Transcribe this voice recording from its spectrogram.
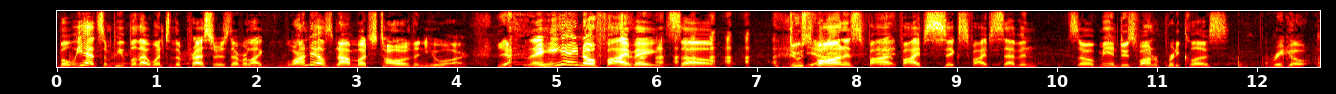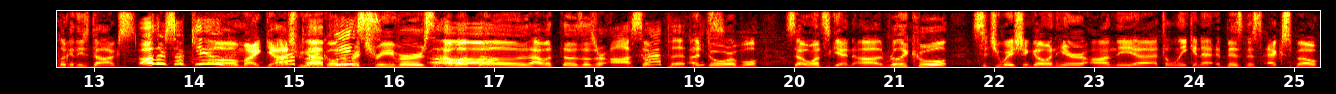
but we had some people that went to the pressers that were like, Wan'Dale's not much taller than you are. Yeah, Like, he ain't no five eight. So Deuce Yeah. Vaughn is five It- five six five seven. So me and Deuce Vaughn are pretty close. Rico, look at these dogs. Oh, they're so cute. Oh my gosh, Hi, we got golden retrievers. How about those? How about those? Those are awesome, Hi, adorable. So once again, uh, really cool situation going here on the uh, at the Lincoln Business Expo.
